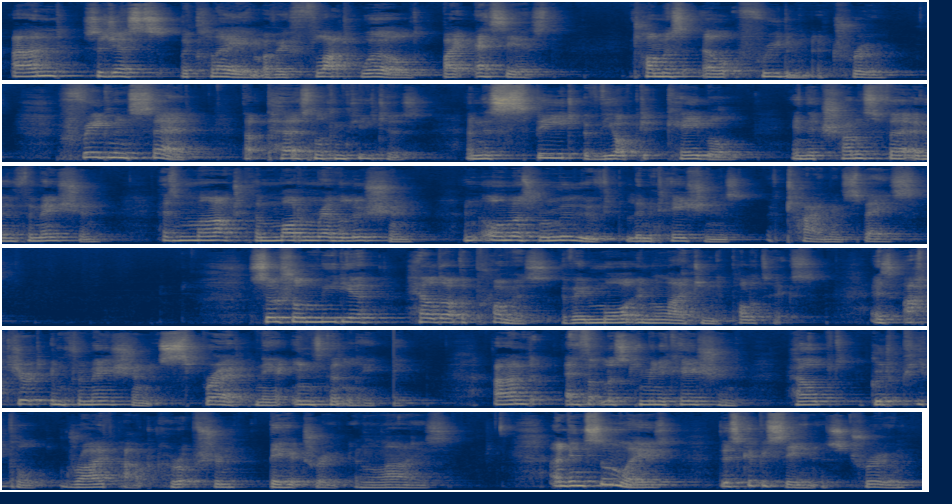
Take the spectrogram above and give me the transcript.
and suggests the claim of a flat world by essayist Thomas L. Friedman are true. Friedman said that personal computers and the speed of the optic cable in the transfer of information has marked the modern revolution and almost removed limitations of time and space. Social media held out the promise of a more enlightened politics, as accurate information spread near instantly, and effortless communication helped good people drive out corruption, bigotry, and lies. And in some ways, this could be seen as true.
